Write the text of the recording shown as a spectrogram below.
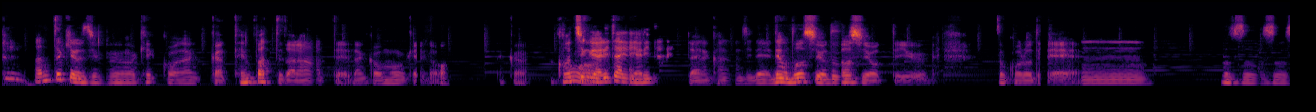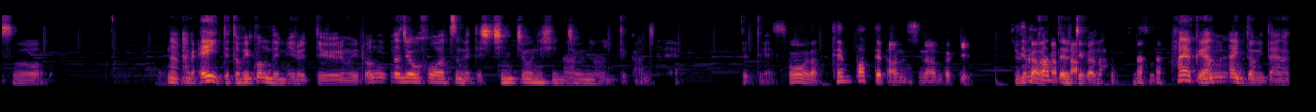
あの時の自分は結構なんかテンパってたなってなんか思うけど、なんかコーチングやりたいやりたいみたいな感じで、でもどうしようどうしようっていうところでう、ーん。そうそうそうそう。なんか、えいって飛び込んでみるっていうよりもいろんな情報を集めて慎重に慎重にって感じでやってて、そうだ、テンパってたんですね、あの時。気テンパづかなかった。ってるっていうか、そうそう 早くやんないとみたいな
